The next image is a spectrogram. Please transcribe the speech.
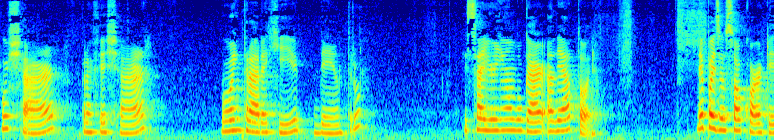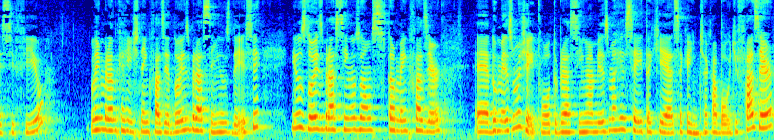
Puxar para fechar. Vou entrar aqui dentro e sair em um lugar aleatório. Depois eu só corto esse fio. Lembrando que a gente tem que fazer dois bracinhos desse. E os dois bracinhos vamos também fazer é, do mesmo jeito. O outro bracinho é a mesma receita que essa que a gente acabou de fazer.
